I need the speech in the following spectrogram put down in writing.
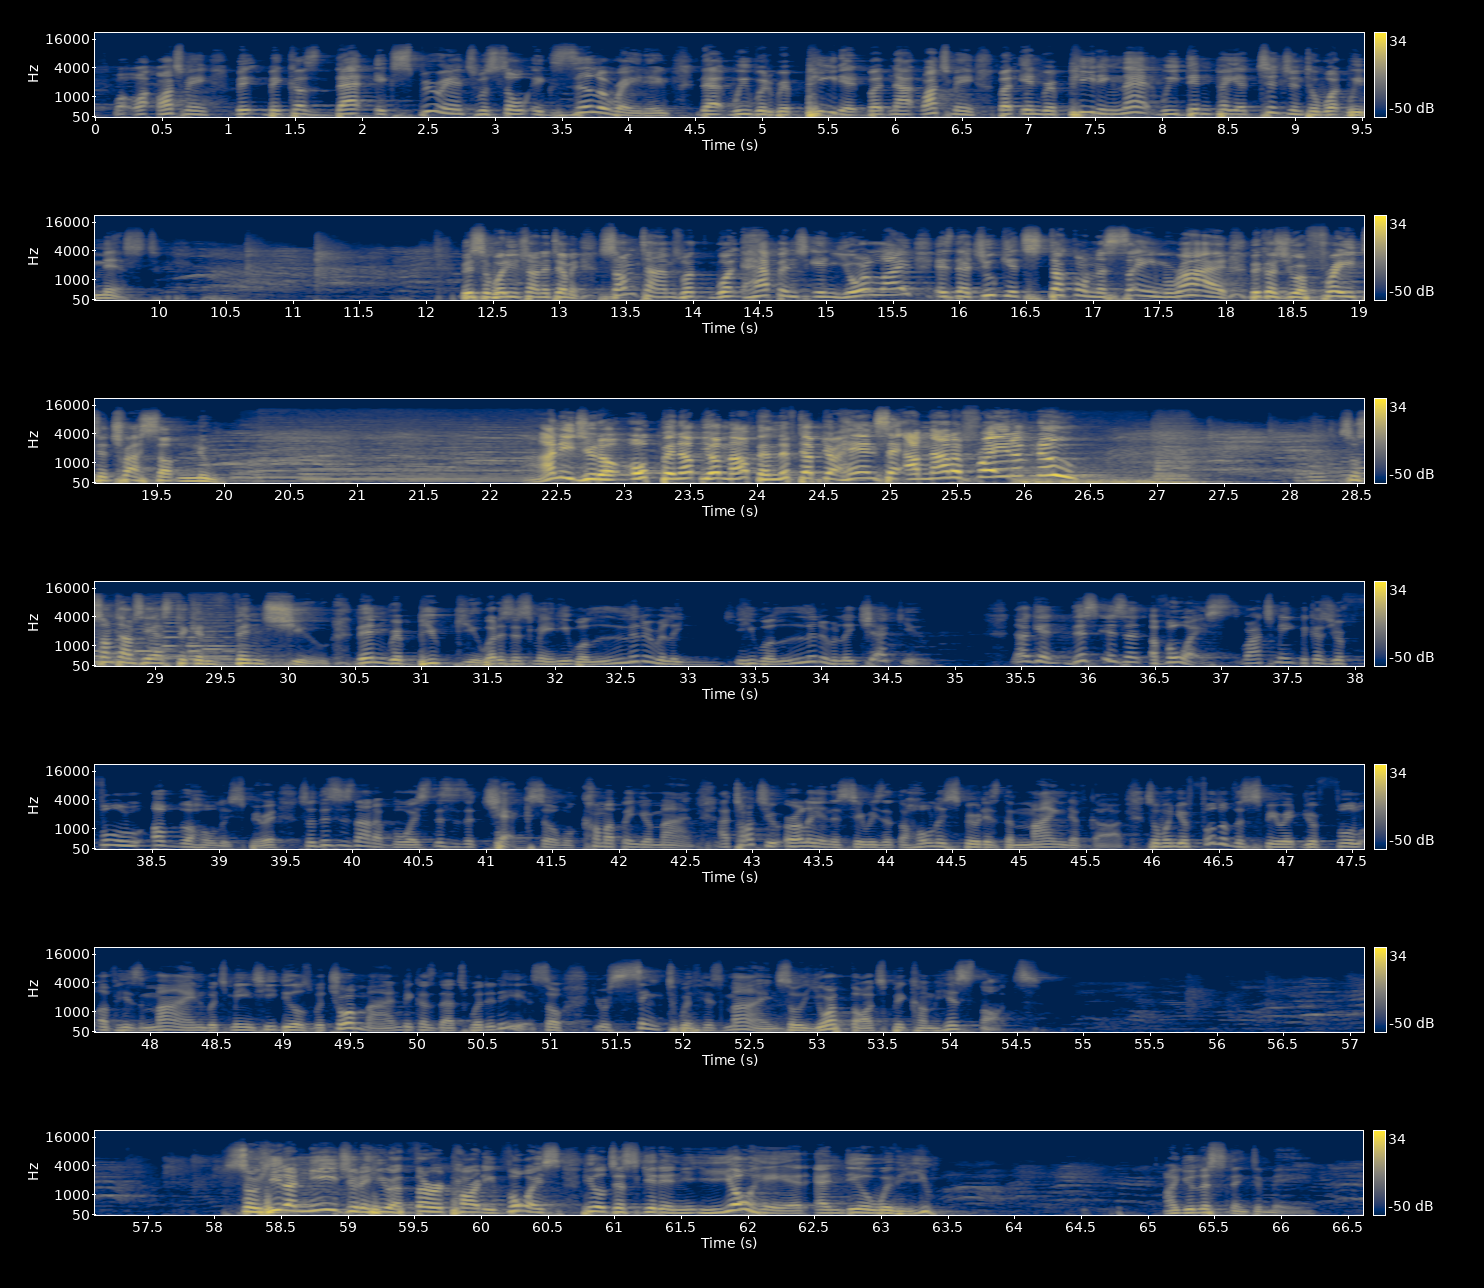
Watch me, because that experience was so exhilarating that we would repeat it, but not, watch me, but in repeating that, we didn't pay attention to what we missed. Bishop, what are you trying to tell me? Sometimes what, what happens in your life is that you get stuck on the same ride because you're afraid to try something new. I need you to open up your mouth and lift up your hand and say, I'm not afraid of new. So sometimes he has to convince you, then rebuke you. What does this mean? He will literally, he will literally check you. Now, again, this isn't a voice. Watch me because you're full of the Holy Spirit. So, this is not a voice, this is a check. So, it will come up in your mind. I taught you early in the series that the Holy Spirit is the mind of God. So, when you're full of the Spirit, you're full of His mind, which means He deals with your mind because that's what it is. So, you're synced with His mind. So, your thoughts become His thoughts. So he doesn't need you to hear a third party voice. He'll just get in your head and deal with you. Are you listening to me?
